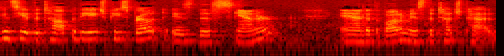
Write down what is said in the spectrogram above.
You can see at the top of the HP Sprout is the scanner and at the bottom is the touchpad.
